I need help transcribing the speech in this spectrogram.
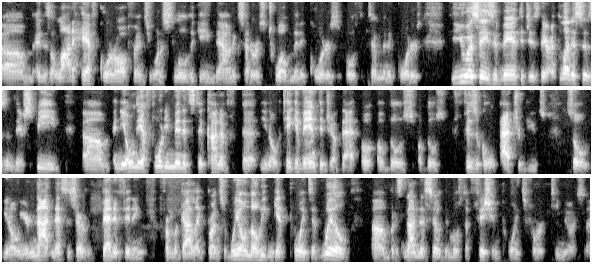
Um, and there's a lot of half court offense. You want to slow the game down, et cetera. It's 12 minute quarters to 10 minute quarters. The USA's advantage is their athleticism, their speed, um, and you only have 40 minutes to kind of uh, you know take advantage of that of, of, those of those physical attributes. So you know you're not necessarily benefiting from a guy like Brunson. We all know he can get points at will, um, but it's not necessarily the most efficient points for Team USA.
